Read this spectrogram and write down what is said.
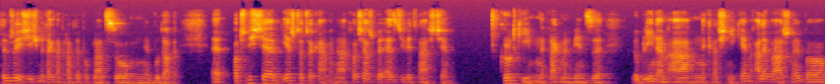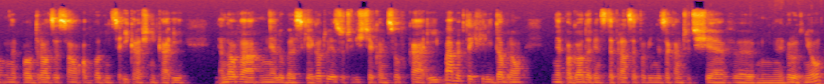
tym, że jeździliśmy tak naprawdę po placu budowy. E, oczywiście jeszcze czekamy na chociażby S19 krótki fragment między Lublinem a Kraśnikiem, ale ważny, bo po drodze są obwodnice i Kraśnika, i Janowa Lubelskiego. Tu jest rzeczywiście końcówka i mamy w tej chwili dobrą pogodę, więc te prace powinny zakończyć się w grudniu.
